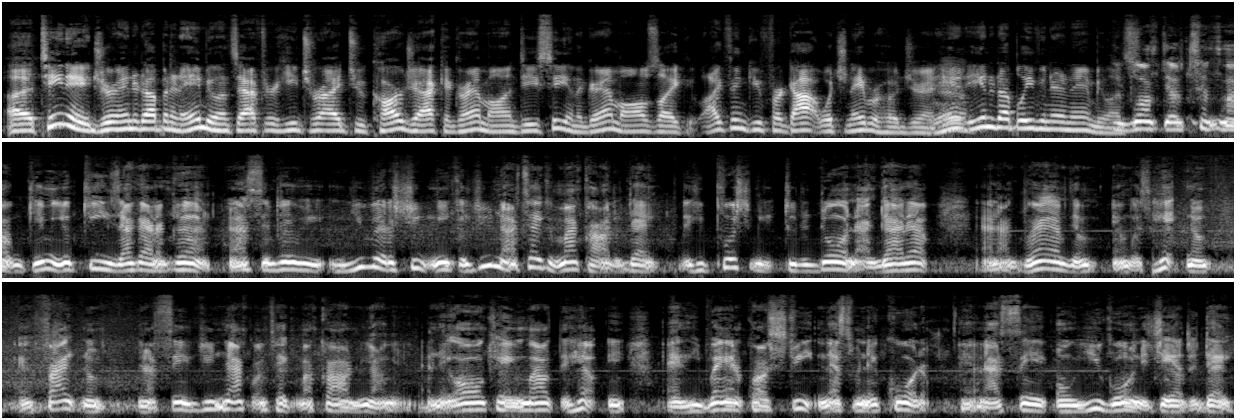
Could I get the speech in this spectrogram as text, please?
a teenager ended up in an ambulance after he tried to carjack a grandma in D.C. And the grandma was like, "I think you forgot which neighborhood you're in." Yeah. He, he ended up leaving in an ambulance. He walked up talking about, give me your keys, I got a gun. And I said, baby, you better shoot me because you're not taking my car today. He pushed me to the door and I got up and I grabbed him and was hitting him and fighting him. And I said, you're not going to take my car, youngin. And they all came out to help me and he ran across the street and that's when they caught him. And I said, oh, you going to jail today.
